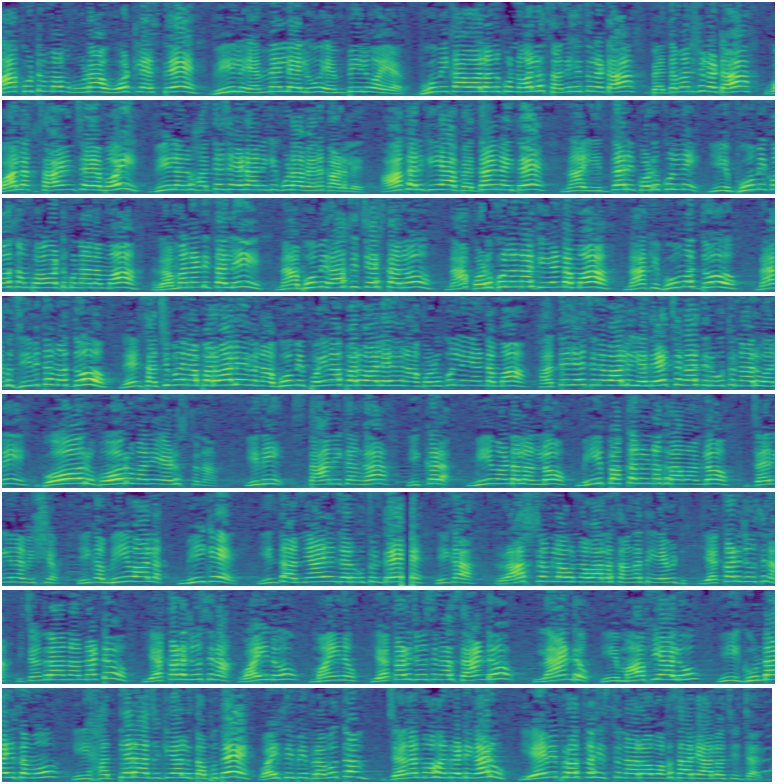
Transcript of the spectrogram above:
ఆ కుటుంబం కూడా ఓట్లేస్తే వీళ్ళు ఎమ్మెల్యేలు ఎంపీలు అయ్యారు. భూమి కావాలనుకున్న వాళ్ళు సన్నిహితులట పెద్ద మనుషులట వాళ్ళకు సాయం చేయబోయి వీళ్ళను హత్య చేయడానికి కూడా వెనకాడలేదు. ఆఖరికి ఆ పెద్ద అయితే నా ఇద్దరి కొడుకుల్ని ఈ భూమి కోసం పోగొట్టుకున్నానమ్మా. రమ్మనండి తల్లి. నా భూమి రాసి చేస్తాను. నా కొడుకులను నాకు ఇయ్యండమ్మా. నాకు ఈ నాకు జీవితం వద్దు నేను చచ్చిపోయినా పర్వాలేదు. నా భూమి పోయినా పర్వాలేదు. నా కొడుకుల్ని ఎండమ్మా హత్య చేసిన వాళ్ళు యథేచ్ఛగా తిరుగుతున్నారు అని బోరు బోరుమని ఏడుస్తున్నా. ఇది స్థానికంగా ఇక్కడ మీ మండలంలో మీ పక్కనున్న గ్రామంలో జరిగిన విషయం. ఇక మీ వాళ్ళ మీకే ఇంత అన్యాయం జరుగుతుంటే ఇక రాష్ట్రంలో ఉన్న వాళ్ళ సంగతి ఏమిటి? ఎక్కడ చూసినా? ఈ చంద్రాన్ని అన్నట్టు ఎక్కడ చూసినా? వైను మైను ఎక్కడ చూసినా శాండు ల్యాండ్ ఈ మాఫియాలు ఈ గుండాయిజము ఈ హత్య రాజకీయాలు తప్పితే వైసీపీ ప్రభుత్వం జగన్మోహన్ రెడ్డి గారు ఏమి ప్రోత్సహిస్తున్నారో ఒకసారి ఆలోచించాలి.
